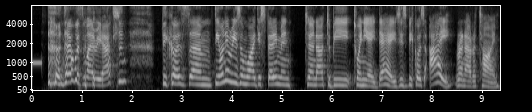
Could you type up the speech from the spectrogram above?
that was my reaction because um, the only reason why the experiment turned out to be 28 days is because i ran out of time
